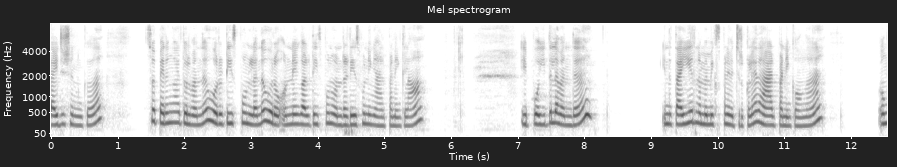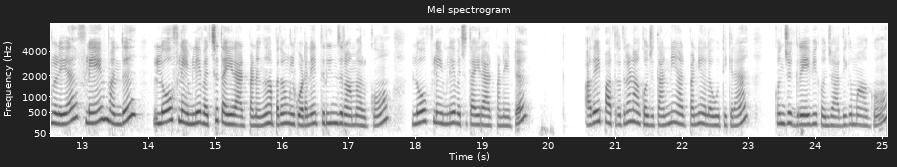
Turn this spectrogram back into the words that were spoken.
டைஜஷனுக்கு ஸோ பெருங்காயத்தூள் வந்து ஒரு டீஸ்பூன்லேருந்து ஒரு ஒன்றே கால் டீஸ்பூன் ஒன்றரை டீஸ்பூன் நீங்கள் ஆட் பண்ணிக்கலாம். இப்போது இதில் வந்து இந்த தயிர் நம்ம மிக்ஸ் பண்ணி வச்சுருக்கோம்ல அதை ஆட் பண்ணிக்கோங்க. உங்களுடைய ஃப்ளேம் வந்து லோ ஃப்ளேம்லேயே வச்சு தயிர் ஆட் பண்ணுங்கள் அப்போ தான் உங்களுக்கு உடனே திரிஞ்சிடாமல் இருக்கும். லோ ஃப்ளேம்லேயே வச்சு தயிர் ஆட் பண்ணிவிட்டு அதே பாத்திரத்தில் நான் கொஞ்சம் தண்ணி ஆட் பண்ணி அதில் ஊற்றிக்கிறேன் கொஞ்சம் கிரேவி கொஞ்சம் அதிகமாகும்.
